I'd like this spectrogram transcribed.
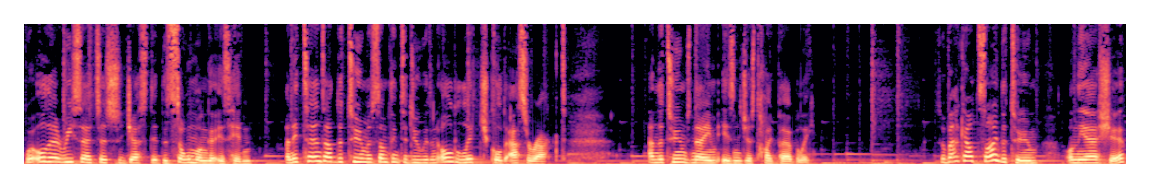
where all their researchers suggested the Soulmonger is hidden. And it turns out the tomb has something to do with an old lich called Acererak, and the tomb's name isn't just hyperbole. So, back outside the tomb, on the airship,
